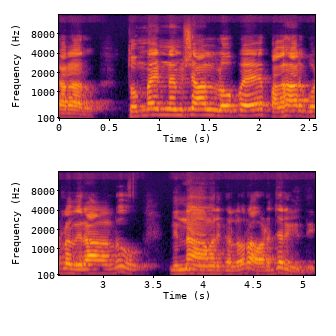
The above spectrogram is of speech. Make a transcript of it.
ఖరారు. తొంభై నిమిషాల లోపే పదహారు కోట్ల విరాళాలు నిన్న అమెరికాలో రావడం జరిగింది.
